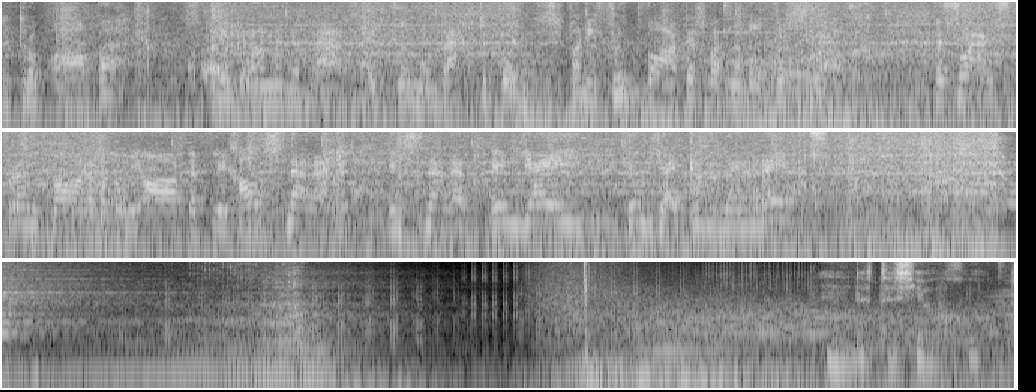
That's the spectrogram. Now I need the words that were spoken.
'n Trop ape. Die brandende berg uitklim om weg te kom van die vloedwaters wat hulle wil verswelg. 'n Swarm springkane wat om die aarde vlieg al sneller en sneller en jy, dink jy kan hulle red? En dit is jou goed.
